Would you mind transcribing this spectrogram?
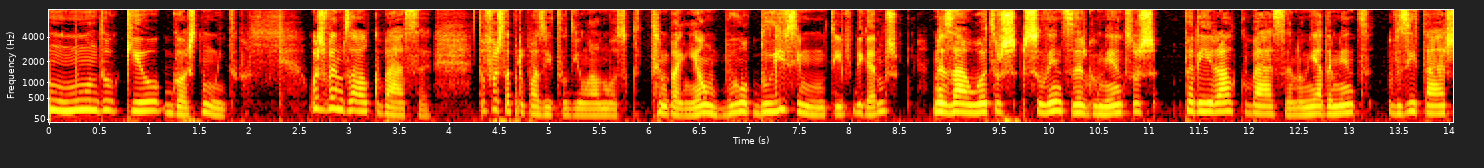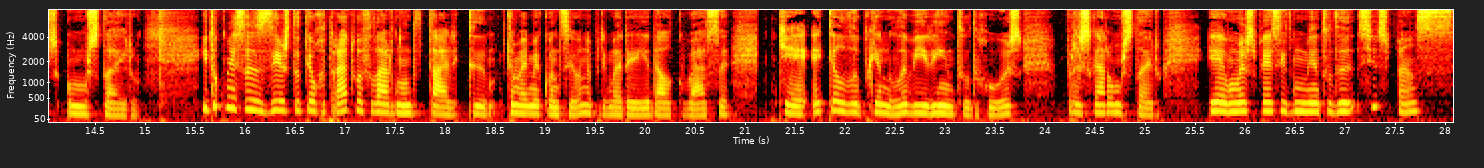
mundo que eu gosto muito. Hoje vamos à Alcobaça. Tu foste a propósito de um almoço que também é um belíssimo motivo, digamos, mas há outros excelentes argumentos para ir à Alcobaça, nomeadamente visitar um mosteiro. E tu começas este teu retrato a falar num detalhe que também me aconteceu na primeira ida à Alcobaça, que é aquele pequeno labirinto de ruas para chegar ao mosteiro. É uma espécie de momento de suspense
